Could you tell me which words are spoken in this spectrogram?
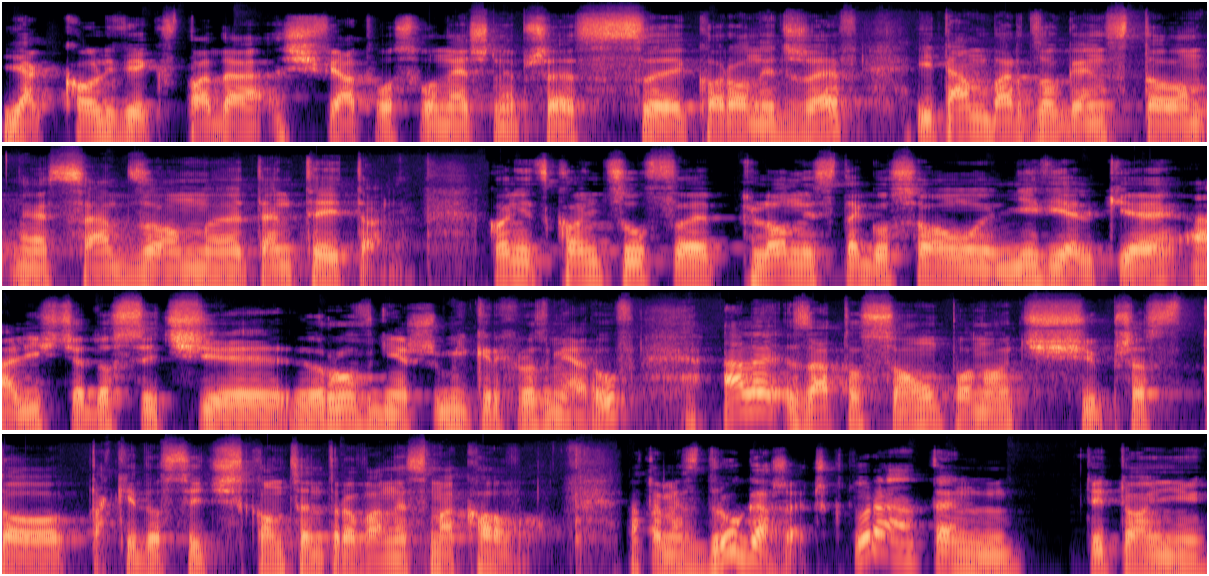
jakkolwiek wpada światło słoneczne przez korony drzew i tam bardzo gęsto sadzą ten tytoń. Koniec końców plony z tego są niewielkie, a liście dosyć również mikrych rozmiarów, ale za to są ponoć przez to takie dosyć skoncentrowane smakowo. Natomiast druga rzecz, która ten tytoń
